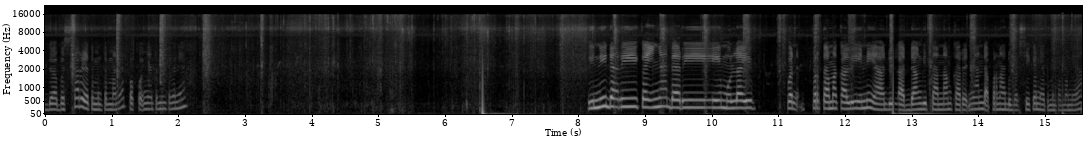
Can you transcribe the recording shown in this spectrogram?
Udah besar ya teman-teman ya pokoknya teman-teman ya. Ini dari kayaknya dari mulai pen- pertama kali ini ya di ladang ditanam karetnya enggak pernah dibersihkan ya teman-teman ya.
